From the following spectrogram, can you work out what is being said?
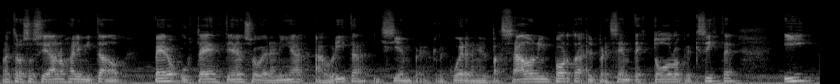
Nuestra sociedad nos ha limitado, pero ustedes tienen soberanía ahorita y siempre. Recuerden, el pasado no importa, el presente es todo lo que existe y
